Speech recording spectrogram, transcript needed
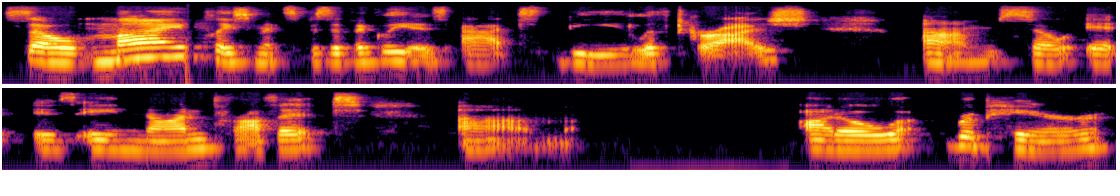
so my placement specifically is at the Lift Garage. Um, so it is a nonprofit um, auto repair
